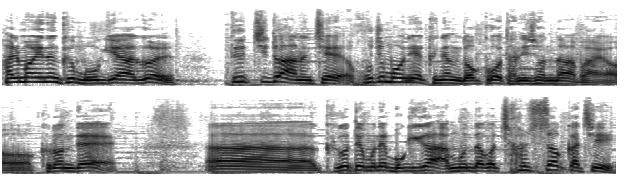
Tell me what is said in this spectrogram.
할머니는 그 모기약을 뜯지도 않은 채 호주머니에 그냥 넣고 다니셨나 봐요 그런데 아, 그것 때문에 모기가 안 문다고 철석같이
